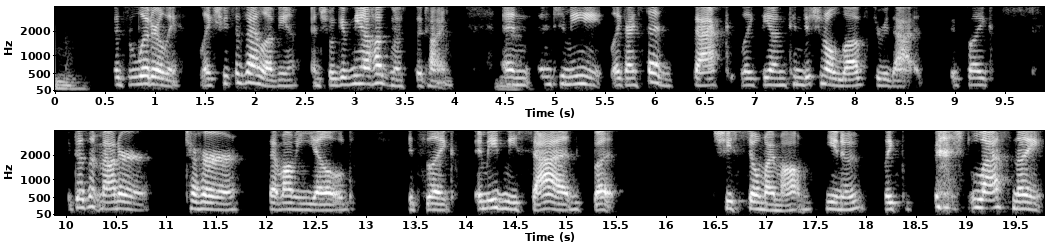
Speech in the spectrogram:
Hmm. It's literally like she says, I love you. And she'll give me a hug most of the time and and to me like i said back like the unconditional love through that it's like it doesn't matter to her that mommy yelled. It's like it made me sad but she's still my mom you know? Like last night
